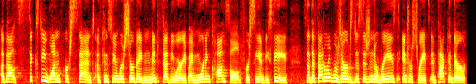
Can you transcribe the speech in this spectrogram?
About 61% of consumers surveyed in mid February by Morning Consult for CNBC said the Federal Reserve's decision to raise interest rates impacted their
